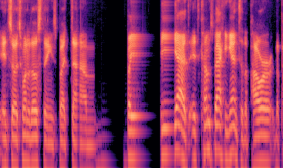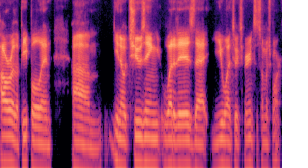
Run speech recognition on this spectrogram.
and so it's one of those things. But um, but yeah, it, it comes back again to the power, the power of the people, and um, you know, choosing what it is that you want to experience, and so much more.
